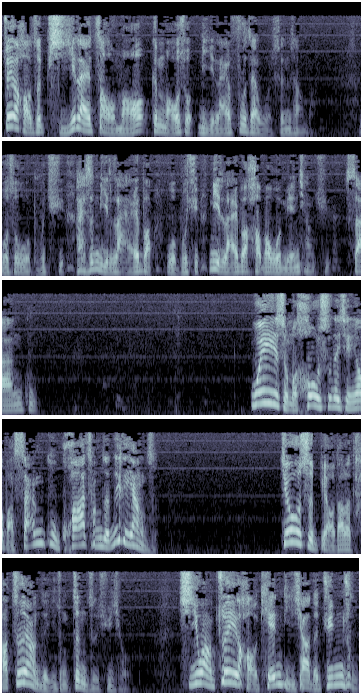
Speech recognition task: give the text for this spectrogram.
最好是皮来找毛，跟毛说：“你来附在我身上吧。”我说我不去，还是你来吧。我不去，你来吧，好吧，我勉强去。三顾，为什么后世那些人要把三顾夸张成那个样子？就是表达了他这样的一种政治需求，希望最好天底下的君主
